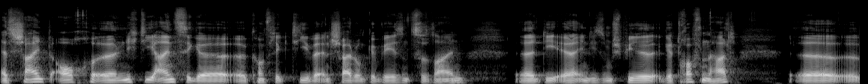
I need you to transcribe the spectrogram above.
Es scheint auch äh, nicht die einzige äh, konfliktive Entscheidung gewesen zu sein. äh, die er in diesem Spiel getroffen hat. Äh,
